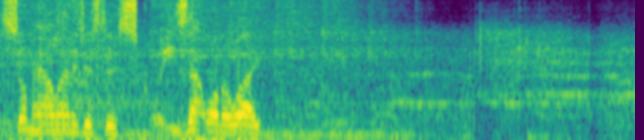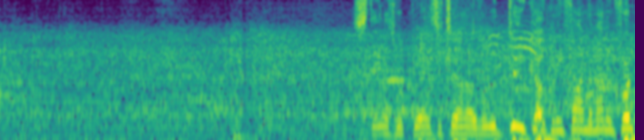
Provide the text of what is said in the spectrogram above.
Somehow manages to squeeze that one away. Steelers will create a turnover with Duco. Can he find the man in front?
